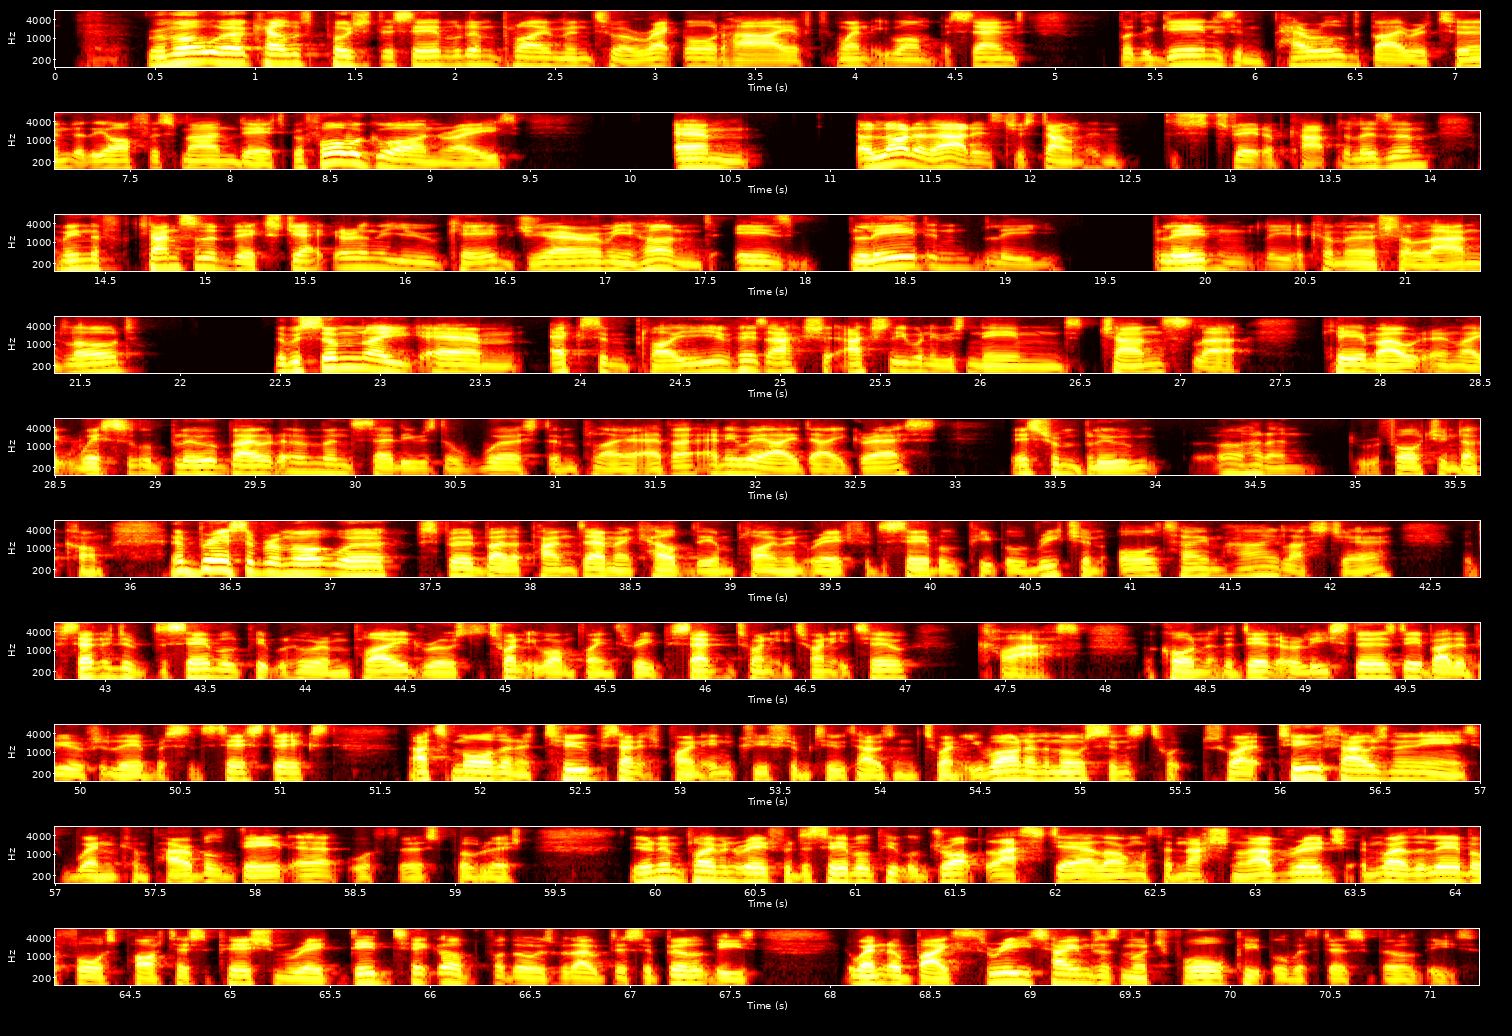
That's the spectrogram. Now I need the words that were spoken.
Remote work helps push disabled employment to a record high of 21%, but the gain is imperiled by return to the office mandate. Before we go on, right, um, a lot of that is just down to straight up capitalism. I mean, the Chancellor of the Exchequer in the UK, Jeremy Hunt, is blatantly, blatantly a commercial landlord. There was some like um, ex-employee of his actually, actually when he was named Chancellor came out and like whistle blew about him and said he was the worst employer ever. Anyway, I digress. This from Bloom. Oh, hold on. Fortune.com. An embrace of remote work spurred by the pandemic helped the employment rate for disabled people reach an all time high last year. The percentage of disabled people who were employed rose to 21.3% in 2022. Class. According to the data released Thursday by the Bureau of Labour Statistics, that's more than a two percentage point increase from 2021 and the most since 2008 when comparable data were first published. The unemployment rate for disabled people dropped last year along with the national average. And while the labour force participation rate did tick up for those without disabilities, it went up by three times as much for all people with disabilities.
